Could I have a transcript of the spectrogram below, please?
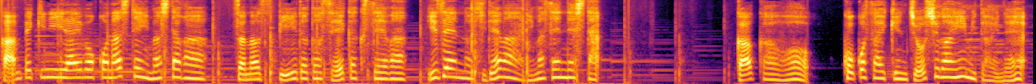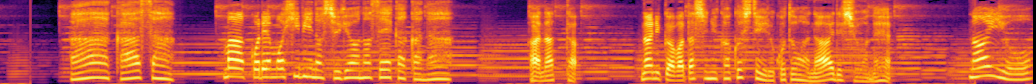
完璧に依頼をこなしていましたが、そのスピードと正確性は以前の日ではありませんでした。カカオ、ここ最近調子がいいみたいね。ああ、母さん。まあこれも日々の修行の成果かな。あなた、何か私に隠していることはないでしょうね。ないよ。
